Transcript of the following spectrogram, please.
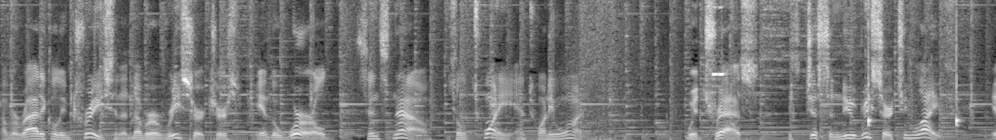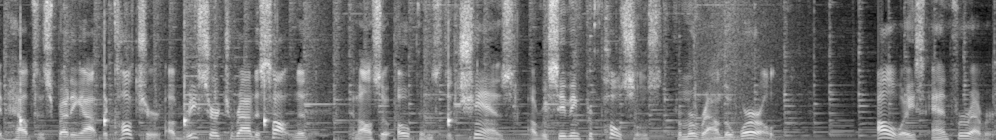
of a radical increase in the number of researchers in the world since now till 20 and 21. With TRESS, it's just a new researching life. It helps in spreading out the culture of research around the Sultanate and also opens the chance of receiving proposals from around the world. Always and forever,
